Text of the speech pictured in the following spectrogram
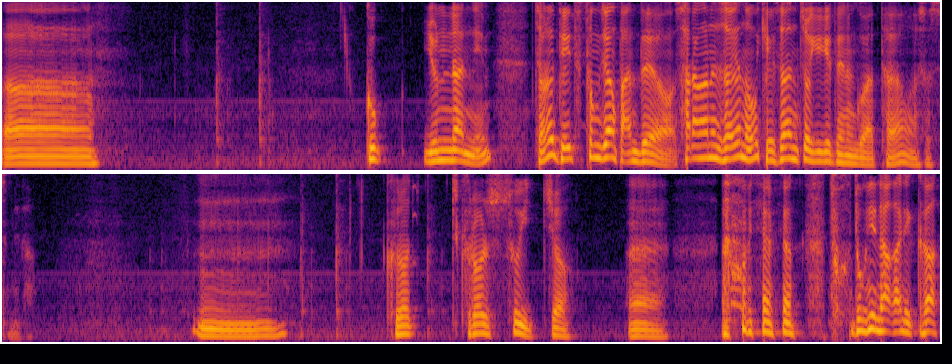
어, 국윤라님, 저는 데이트 통장 반대요. 사랑하는 사이에 너무 계산적이게 되는 것 같아요. 하셨습니다. 음, 그렇, 그럴 수 있죠. 예. 왜냐하면 돈이 나가니까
